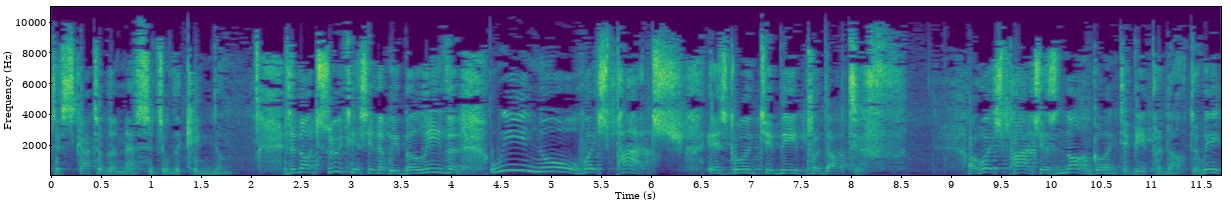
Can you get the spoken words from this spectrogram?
to scatter the message of the kingdom. Is it not true to say that we believe that we know which patch is going to be productive? Or which patch is not going to be productive. We,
